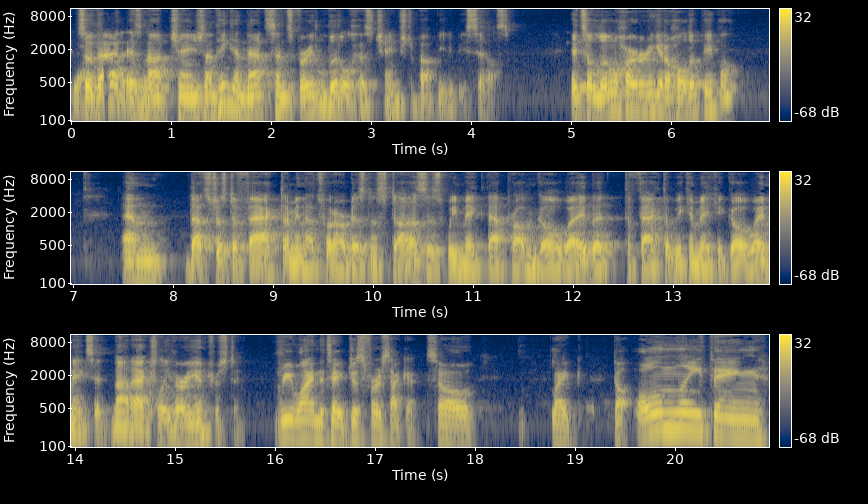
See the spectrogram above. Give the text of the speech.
Yeah. So that has not changed. I think in that sense, very little has changed about B2B sales. It's a little harder to get a hold of people. And that's just a fact. I mean, that's what our business does is we make that problem go away. But the fact that we can make it go away makes it not actually very interesting. Rewind the tape just for a second. So like the only thing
